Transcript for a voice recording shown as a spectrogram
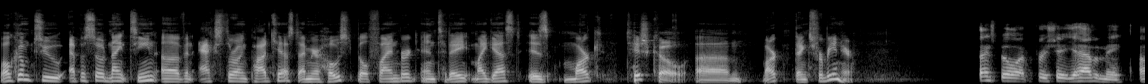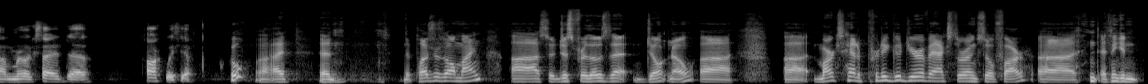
Welcome to episode 19 of an axe throwing podcast. I'm your host, Bill Feinberg, and today my guest is Mark Tishko. Um, Mark, thanks for being here. Thanks, Bill. I appreciate you having me. I'm really excited to talk with you. Cool. Uh, I, uh, the pleasure's all mine. Uh, so, just for those that don't know, uh, uh, Mark's had a pretty good year of axe throwing so far. Uh, I think in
